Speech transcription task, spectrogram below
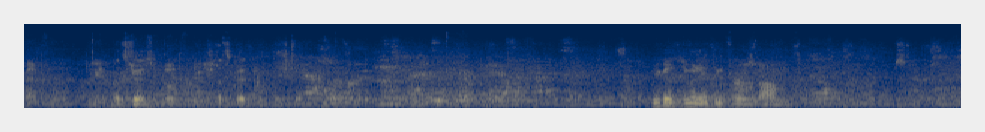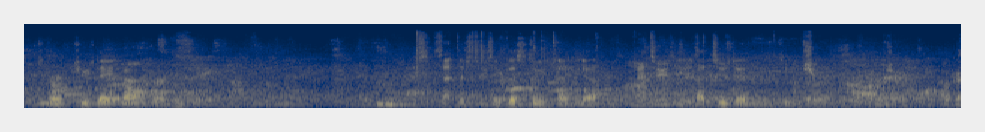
bad for That's good. So Hopefully, she- that's good. That's good. Were you guys doing anything for um, Shrove Tuesday at all? Or Is that this Tuesday? it this Tuesday? Yeah, That Tuesday? Is that this- Tuesday. Is this Tuesday. I'm sure. I'm sure. Okay.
